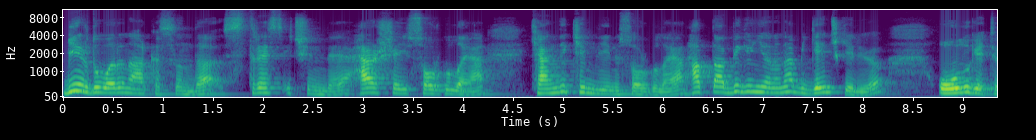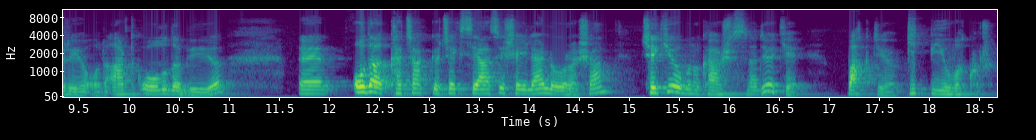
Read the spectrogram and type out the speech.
Bir duvarın arkasında stres içinde her şeyi sorgulayan, kendi kimliğini sorgulayan, hatta bir gün yanına bir genç geliyor. Oğlu getiriyor onu. Artık oğlu da büyüyor. Ee, o da kaçak göçek siyasi şeylerle uğraşan. Çekiyor bunu karşısına diyor ki bak diyor git bir yuva kur.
